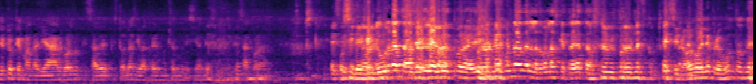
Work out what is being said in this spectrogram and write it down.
Yo creo que mandaría al gordo que sabe de pistolas y va a traer muchas municiones y me saco la- Es O si deja el Pero loot, ninguna te va a si por ahí. Pero ninguna de las balas que traiga te va a servir para una escopeta. Si no, voy y le pregunto, ¿dónde,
